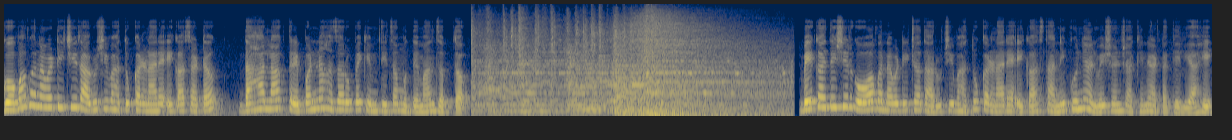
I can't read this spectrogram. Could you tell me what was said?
गोवा बनावटीची दारूची वाहतूक करणाऱ्या एकास अटक दहा लाख त्रेपन्न हजार रुपये किमतीचा मुद्देमाल जप्त. बेकायदेशीर गोवा बनावटीच्या दारूची वाहतूक करणाऱ्या एका स्थानिक गुन्हे अन्वेषण शाखेने अटक केली आहे.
